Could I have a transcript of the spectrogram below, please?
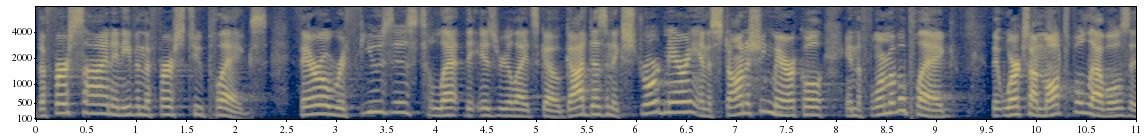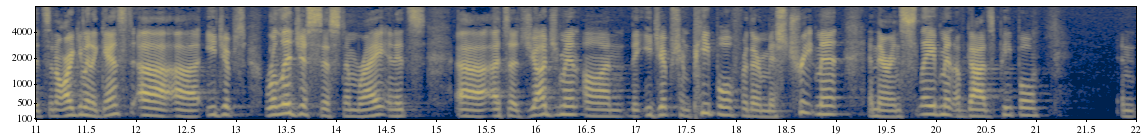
the first sign and even the first two plagues, Pharaoh refuses to let the Israelites go. God does an extraordinary and astonishing miracle in the form of a plague that works on multiple levels. It's an argument against uh, uh, Egypt's religious system, right? And it's, uh, it's a judgment on the Egyptian people for their mistreatment and their enslavement of God's people. And,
